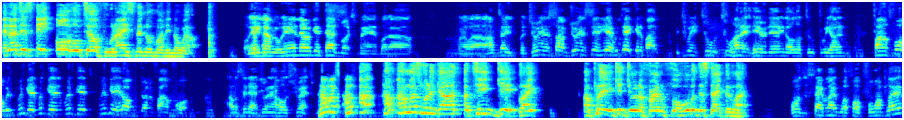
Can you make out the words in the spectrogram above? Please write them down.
and I just ate all hotel food. I ain't spend no money nowhere. else. We ain't never we ain't never get that much, man. But uh, well, uh, I'll tell you. But junior and junior and senior, yeah, we did get about between two two hundred here and there, you know, a little two three hundred. Final four, we'll, we get we'll get we'll get we'll get hit off during the final four. I would say that during that whole stretch. How much? How, how, how much would a guy a team get? Like a player get during the final four? What would the stipend like? What was the stipend like? What for for one player?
